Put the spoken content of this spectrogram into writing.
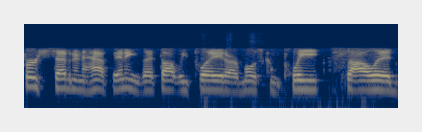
first seven and a half innings, I thought we played our most complete, solid,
